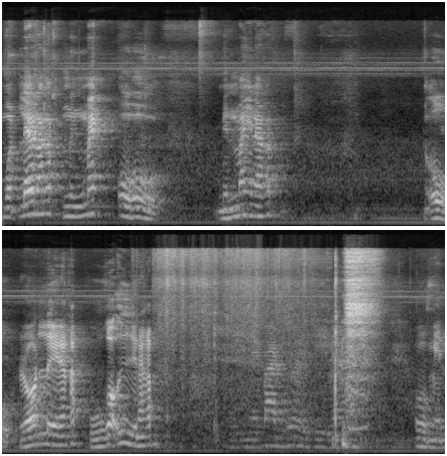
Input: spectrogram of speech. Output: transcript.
หมดแล้วนะครับหนึ่งแม็กโอ้โหเหม็นไหมนะครับ โอ้ร้อนเลยนะครับหูก็อื้อนะครับ ในบ้านด้วยดีนะโอ้เหม็น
